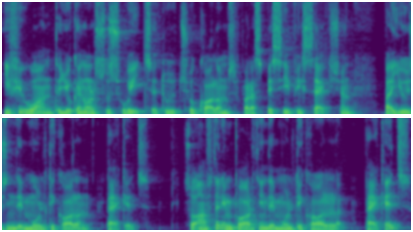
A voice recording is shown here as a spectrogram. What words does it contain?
If you want, you can also switch to two columns for a specific section by using the multi-column package. So after importing the multi-col package,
